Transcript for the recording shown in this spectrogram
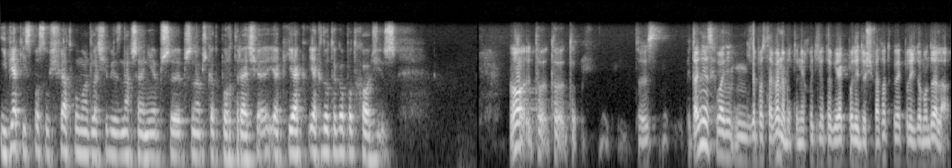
i w jaki sposób światło ma dla siebie znaczenie przy, przy na przykład portrecie? Jak, jak, jak do tego podchodzisz? No, to, to, to, to jest Pytanie jest chyba źle postawione, bo to nie chodzi o to, jak podejść do świata, tylko jak podejść do modela.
